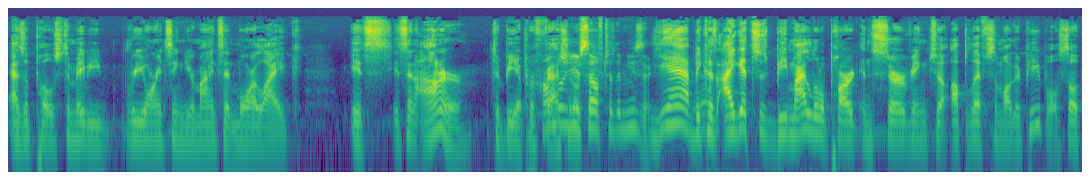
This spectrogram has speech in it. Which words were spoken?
as opposed to maybe reorienting your mindset more like it's it's an honor to be a professional Humble yourself to the music. yeah, because I get to be my little part in serving to uplift some other people. So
